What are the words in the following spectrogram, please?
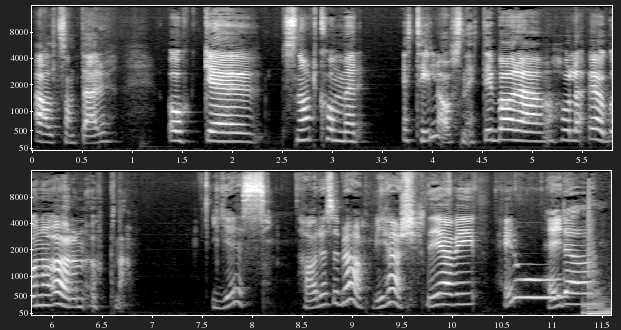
allt sånt där. Och eh, snart kommer ett till avsnitt. Det är bara att hålla ögon och öron öppna. Yes. Ha det så bra. Vi hörs. Det gör vi. Hej då! Hej då!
